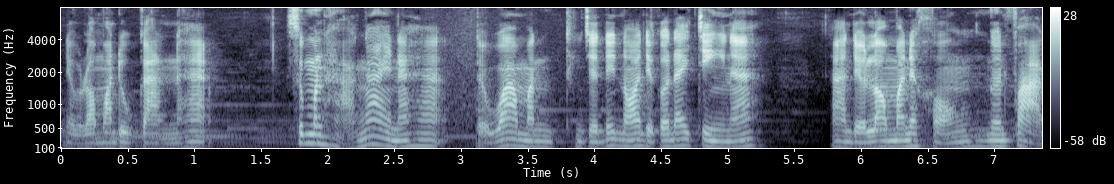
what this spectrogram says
เดี๋ยวเรามาดูกันนะฮะซึ่งมันหาง่ายนะฮะแต่ว่ามันถึงจะได้น้อยเดี๋ยวก็ได้จริงนะอ่าเดี๋ยวเรามาในของเงินฝาก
